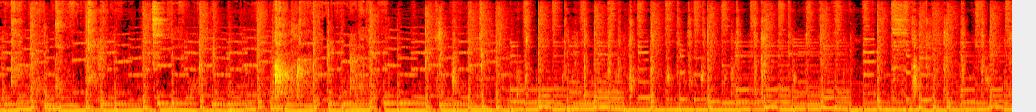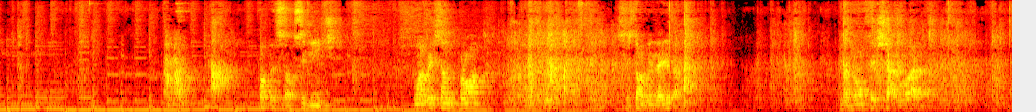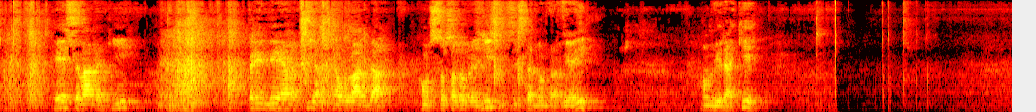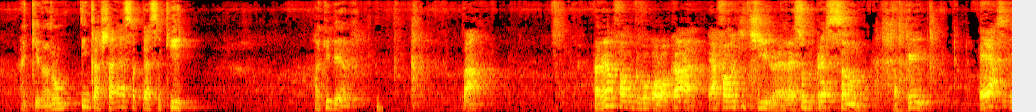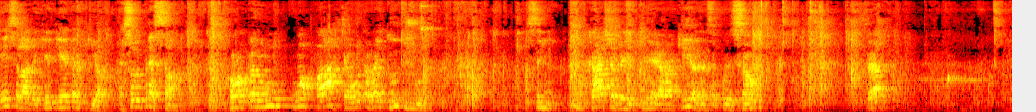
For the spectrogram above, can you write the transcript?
Bom pessoal, é o seguinte, uma vez estando pronto, vocês estão vendo aí, ó. Nós vamos fechar agora esse lado aqui, prender ela aqui, ó, que é o lado da, como se fosse a dobradiça, não sei se está dando para ver aí. Vamos virar aqui. Aqui, nós vamos encaixar essa peça aqui, aqui dentro, tá? Da mesma forma que eu vou colocar, é a forma que tira, ela é sob pressão, tá ok? Esse, esse lado aqui é que entra aqui, ó, é sob pressão. Colocando um, uma parte, a outra vai tudo junto. Você encaixa bem ela aqui, ó, nessa posição, certo?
